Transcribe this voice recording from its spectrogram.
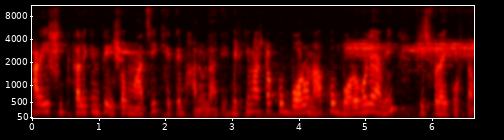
আর এই শীতকালে কিন্তু এইসব মাছই খেতে ভালো লাগে। ভেটকি মাছটা খুব বড় না, খুব বড় হলে আমি ফিশ ফ্রাই করতাম।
